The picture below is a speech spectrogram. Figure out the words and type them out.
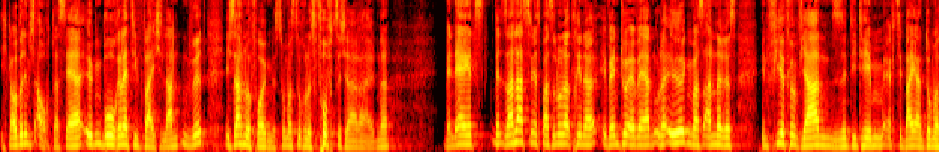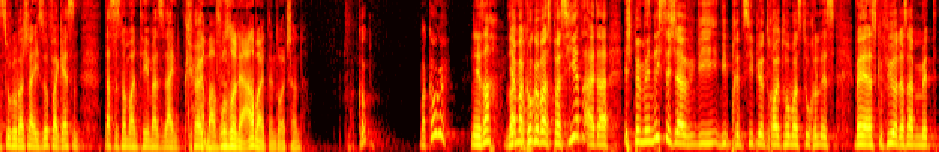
ich glaube nämlich auch, dass der irgendwo relativ weich landen wird. Ich sage nur Folgendes: Thomas Tuchel ist 50 Jahre alt, ne? Wenn er jetzt, wenn ihn jetzt Barcelona-Trainer eventuell werden oder irgendwas anderes, in vier, fünf Jahren sind die Themen FC Bayern, Thomas Tuchel wahrscheinlich so vergessen, dass es nochmal ein Thema sein könnte. Aber wo soll der arbeiten in Deutschland? Mal gucken. Mal gucken. Nee, sag. sag Ja, mal gucken, was passiert, Alter. Ich bin mir nicht sicher, wie, wie prinzipientreu Thomas Tuchel ist, wenn er das Gefühl hat, dass er mit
